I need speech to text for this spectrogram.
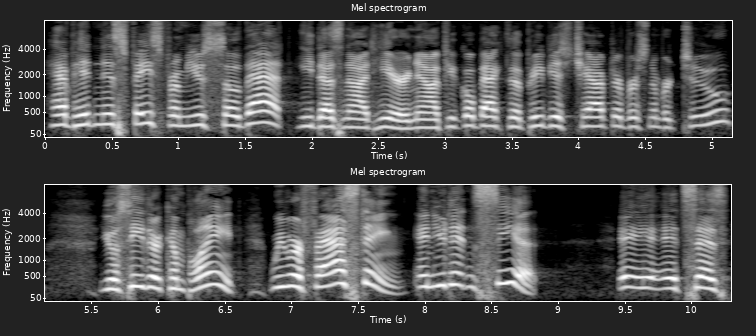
have hidden his face from you so that he does not hear. Now, if you go back to the previous chapter, verse number two, you'll see their complaint. We were fasting and you didn't see it. It says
